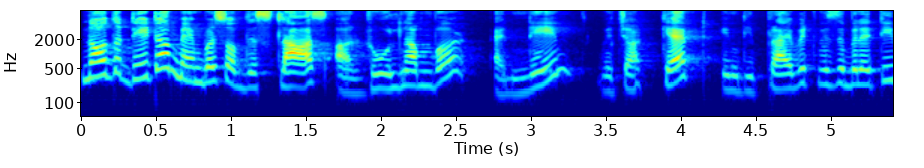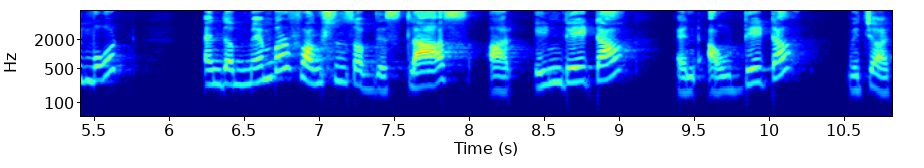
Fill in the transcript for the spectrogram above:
Now the data members of this class are roll number and name which are kept in the private visibility mode and the member functions of this class are in data and out data which are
